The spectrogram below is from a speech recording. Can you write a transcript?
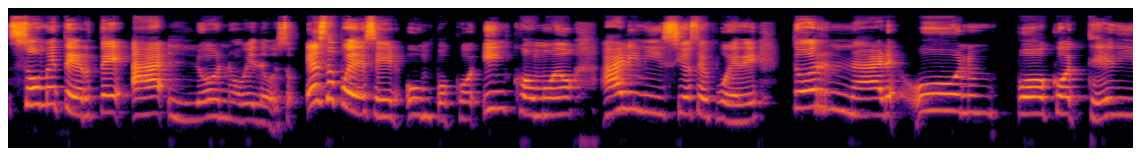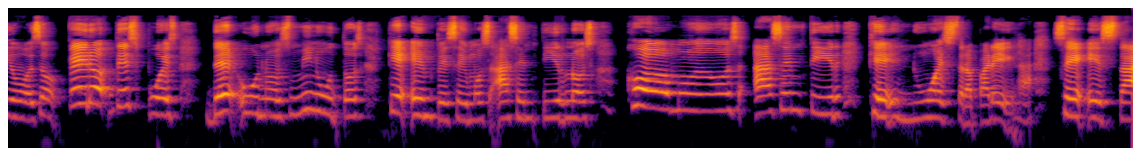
someterte a lo novedoso. Esto puede ser un poco incómodo, al inicio se puede tornar un poco tedioso, pero después de unos minutos que empecemos a sentirnos cómodos, a sentir que nuestra pareja se está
